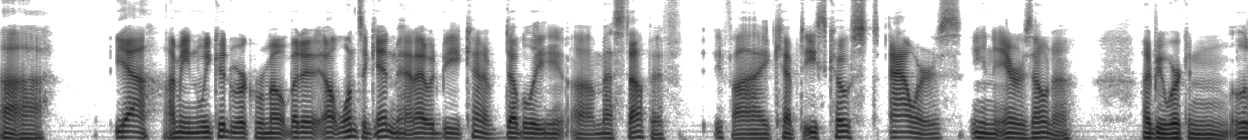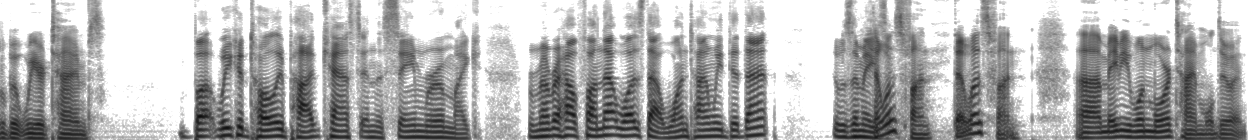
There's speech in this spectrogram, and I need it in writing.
Uh, yeah. I mean, we could work remote, but it, uh, once again, man, I would be kind of doubly uh, messed up if if I kept East Coast hours in Arizona. I'd be working a little bit weird times. But we could totally podcast in the same room, Mike. Remember how fun that was that one time we did that? It was amazing. That was fun. That was fun. Uh, maybe one more time we'll do it.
